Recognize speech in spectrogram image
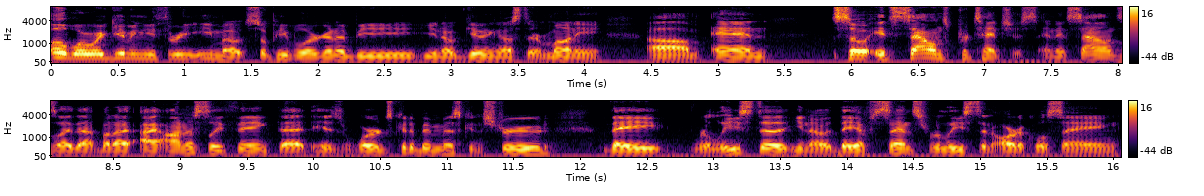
oh, well, we're giving you three emotes, so people are going to be, you know, giving us their money, um, and so it sounds pretentious and it sounds like that, but I, I honestly think that his words could have been misconstrued. They released a, you know, they have since released an article saying.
